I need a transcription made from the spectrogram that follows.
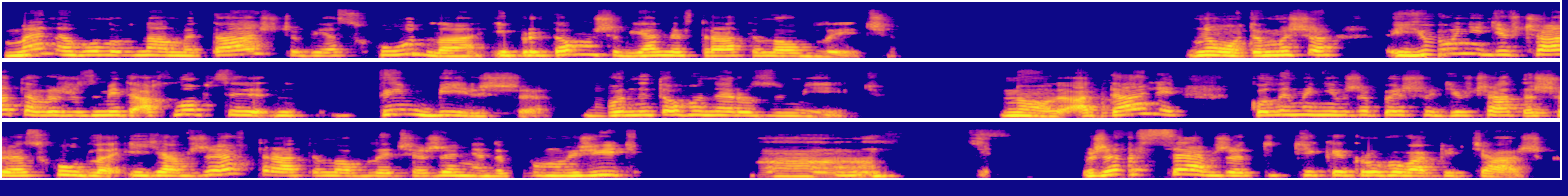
в мене головна мета, щоб я схудла, і при тому, щоб я не втратила обличчя. Ну, тому що юні дівчата, ви ж розумієте, а хлопці тим більше, вони того не розуміють. Ну, а далі, коли мені вже пишуть дівчата, що я схудла і я вже втратила обличчя, Женя, допоможіть. Вже все, вже тут тільки кругова підтяжка.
